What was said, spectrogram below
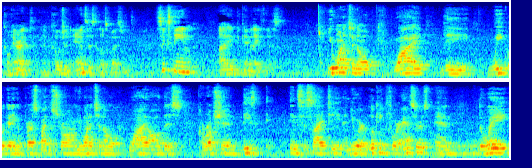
coherent and cogent answers to those questions, 16, I became an atheist. You wanted to know why the weak were getting oppressed by the strong. You wanted to know why all this corruption, these in society, and you were looking for answers. And the way,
